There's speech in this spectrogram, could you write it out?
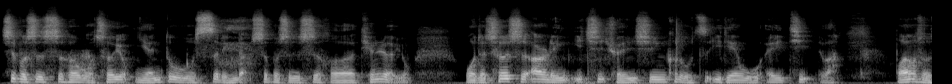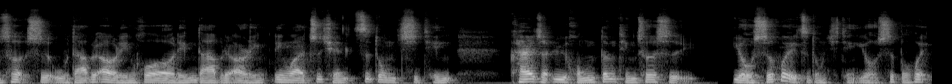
是不是适合我车用？年度四零的，是不是适合天热用？我的车是二零一七全新科鲁兹一点五 AT，对吧？保养手册是五 W 二零或零 W 二零。另外，之前自动启停，开着绿红灯停车时，有时会自动启停，有时不会。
